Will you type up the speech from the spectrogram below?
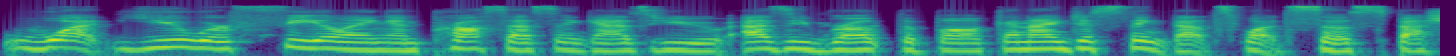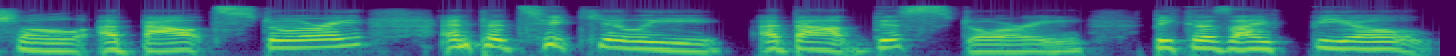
what you were feeling and processing as you as you mm-hmm. wrote the book and i just think that's what's so special about story and particularly about this story because i feel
